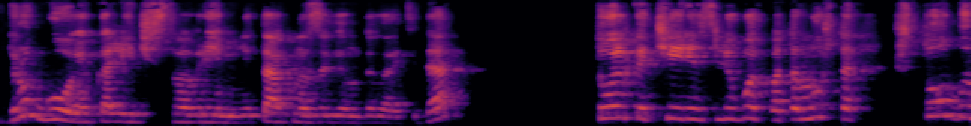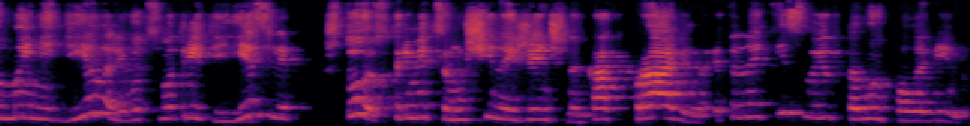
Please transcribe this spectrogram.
другое количество времени, так назовем, давайте, да, только через любовь, потому что что бы мы ни делали, вот смотрите, если что стремится мужчина и женщина, как правило, это найти свою вторую половину,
